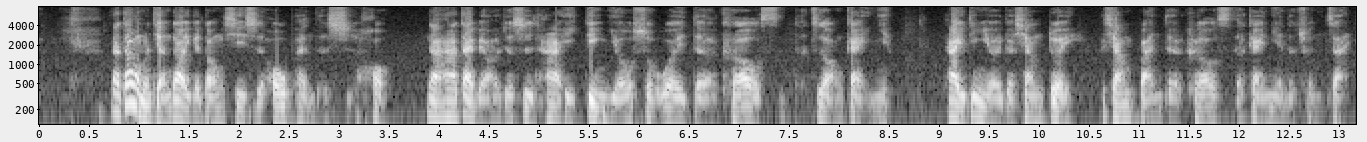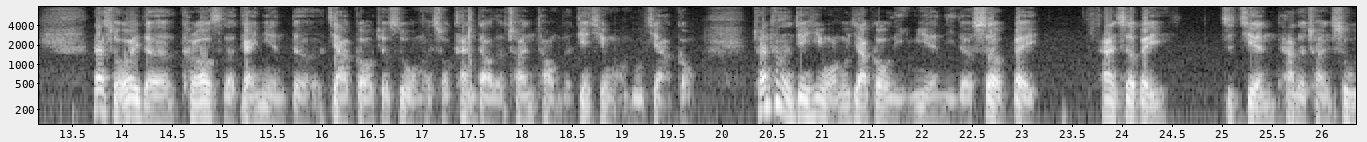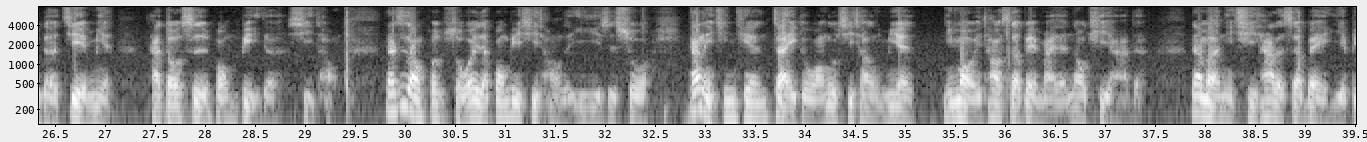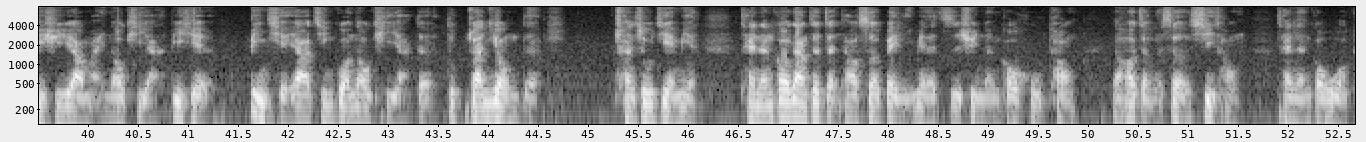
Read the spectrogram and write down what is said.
那当我们讲到一个东西是 Open 的时候，那它代表的就是它一定有所谓的 Close 的这种概念，它一定有一个相对。相反的 close 的概念的存在，那所谓的 close 的概念的架构，就是我们所看到的传统的电信网络架构。传统的电信网络架构里面，你的设备和设备之间，它的传输的界面，它都是封闭的系统。那这种所谓的封闭系统的意义是说，当你今天在一个网络系统里面，你某一套设备买了 Nokia 的。那么你其他的设备也必须要买 Nokia，并且并且要经过 Nokia 的都专用的传输界面，才能够让这整套设备里面的资讯能够互通，然后整个设系统才能够 work。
